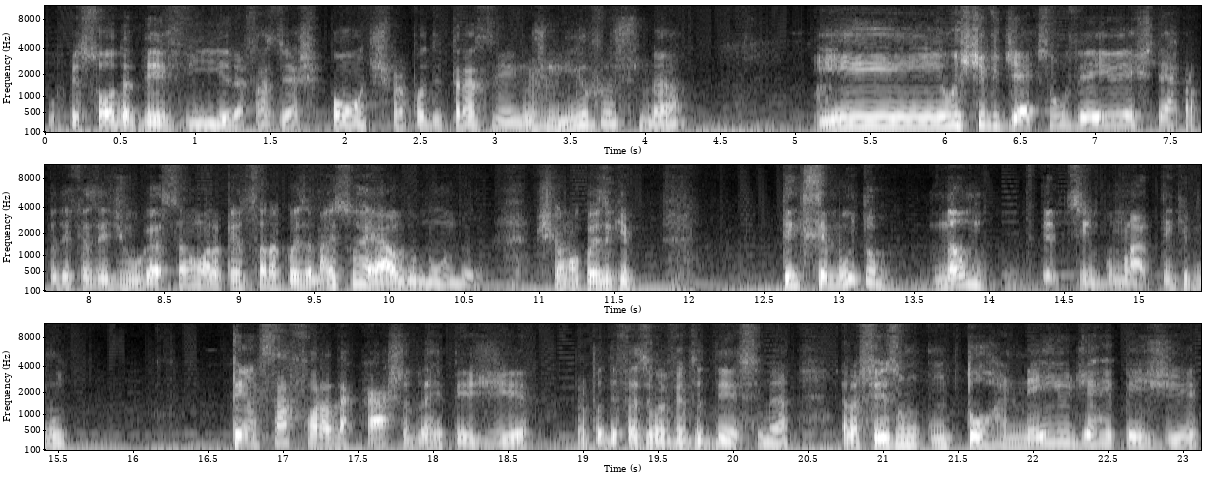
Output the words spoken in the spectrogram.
o pessoal da Devir a fazer as pontes para poder trazer os livros, né? E o Steve Jackson veio e a Esther, para poder fazer divulgação, ela pensou na coisa mais surreal do mundo. Acho que é uma coisa que tem que ser muito. Não. Sim, vamos lá, tem que muito pensar fora da caixa do RPG para poder fazer um evento desse, né? Ela fez um, um, torneio de RPG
